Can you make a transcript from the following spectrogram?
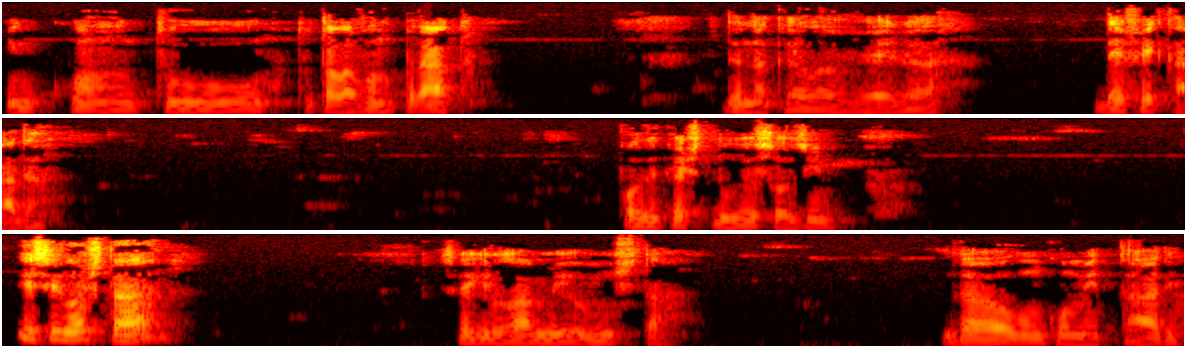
Enquanto tu tá lavando o prato. Dando aquela velha defecada. Podcast do Eu Sozinho. E se gostar, segue lá meu Insta. Dá algum comentário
